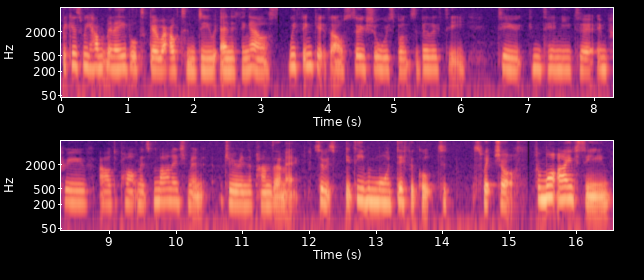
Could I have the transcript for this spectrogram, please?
because we haven't been able to go out and do anything else. We think it's our social responsibility to continue to improve our department's management during the pandemic. So it's it's even more difficult to switch off. From what I've seen,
